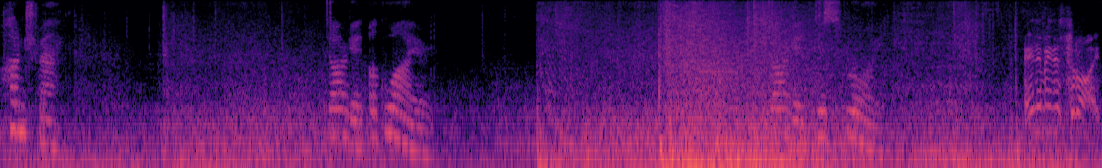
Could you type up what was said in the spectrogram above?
Hunchback. Target acquired. Target destroyed. Enemy destroyed.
